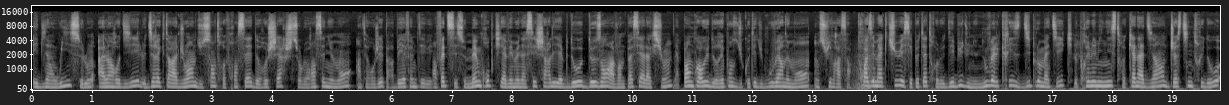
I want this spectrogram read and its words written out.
Eh bien oui, selon Alain Rodier, le directeur adjoint du Centre français de recherche sur le renseignement, interrogé par BFM TV. En fait, c'est ce même groupe qui avait menacé Charlie Hebdo deux ans avant de passer à l'action. Il n'y a pas encore eu de réponse du côté du gouvernement, on suivra ça. Troisième actu, et c'est peut-être le début d'une nouvelle crise diplomatique, le Premier ministre canadien Justin Trudeau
